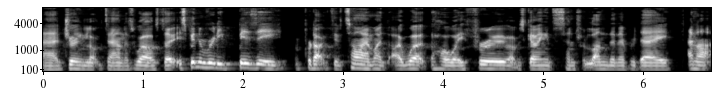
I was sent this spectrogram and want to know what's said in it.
Uh, during lockdown as well. So it's been a really busy, productive time. I, I, worked the whole way through. I was going into central London every day, and I,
